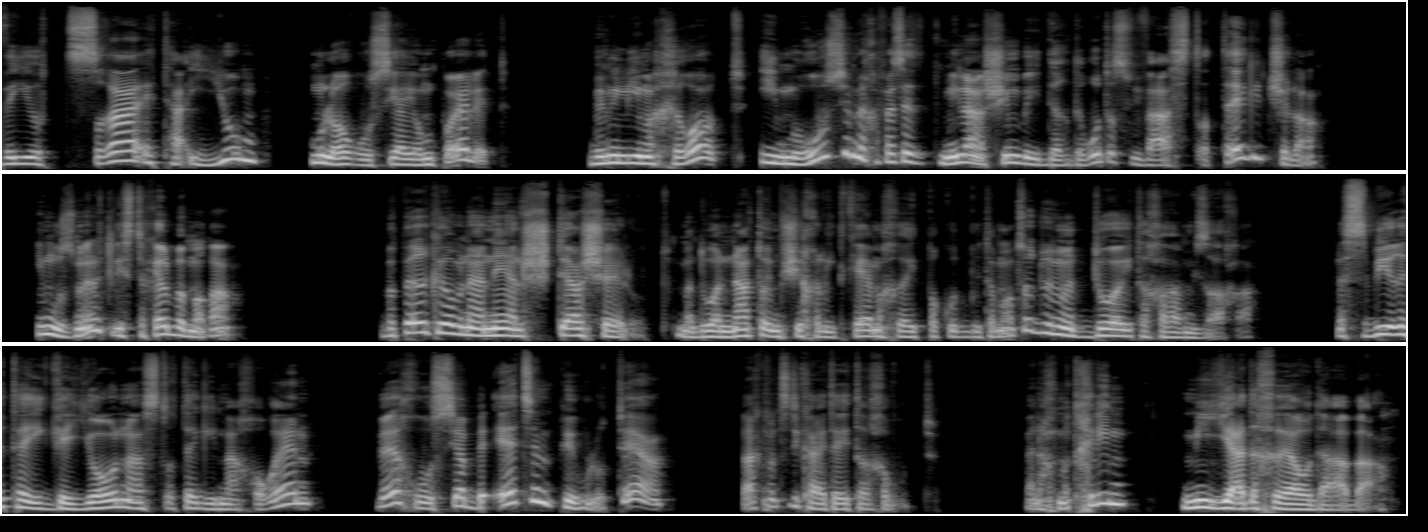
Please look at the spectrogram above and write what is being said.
ויוצרה את האיום מולו רוסיה היום פועלת. במילים אחרות, אם רוסיה מחפשת את מי להאשים בהידרדרות הסביבה האסטרטגית שלה, היא מוזמנת להסתכל במראה. בפרק היום נענה על שתי השאלות, מדוע נאט"ו המשיכה להתקיים אחרי התפרקות ברית המועצות ומדוע התרחבה מזרחה. נסביר את ההיגיון האסטרטגי מאחוריהן, ואיך רוסיה בעצם פעולותיה רק מצדיקה את ההתרחבות. ואנחנו מתחילים מיד אחרי ההודעה הבאה.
